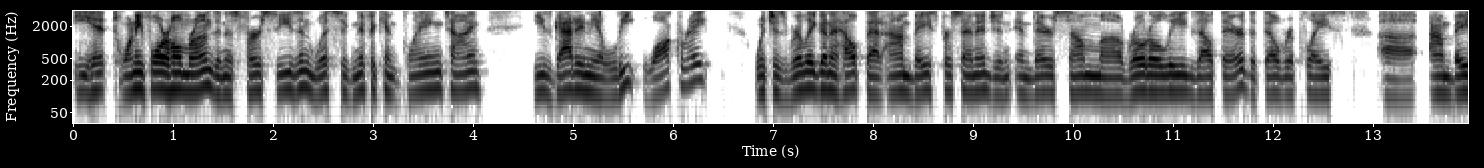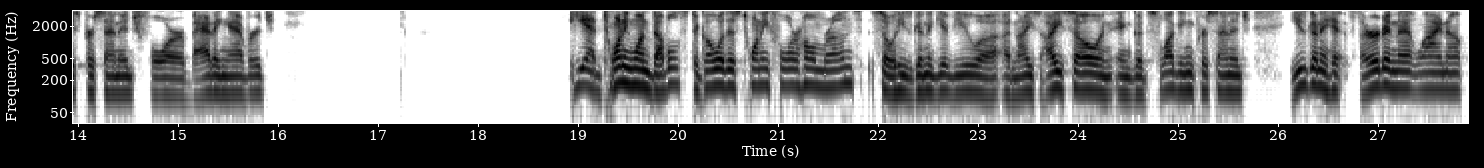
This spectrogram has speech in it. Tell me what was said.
he hit 24 home runs in his first season with significant playing time. He's got an elite walk rate, which is really going to help that on base percentage. And, and there's some uh, roto leagues out there that they'll replace uh, on base percentage for batting average he had 21 doubles to go with his 24 home runs. So he's going to give you a, a nice ISO and, and, good slugging percentage. He's going to hit third in that lineup,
